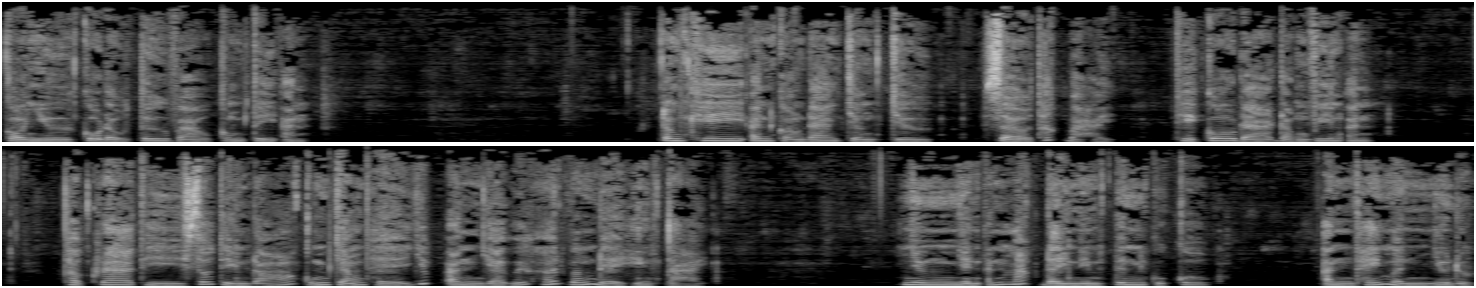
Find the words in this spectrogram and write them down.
coi như cô đầu tư vào công ty anh. Trong khi anh còn đang chần chừ, sợ thất bại, thì cô đã động viên anh. Thật ra thì số tiền đó cũng chẳng thể giúp anh giải quyết hết vấn đề hiện tại. Nhưng nhìn ánh mắt đầy niềm tin của cô, anh thấy mình như được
